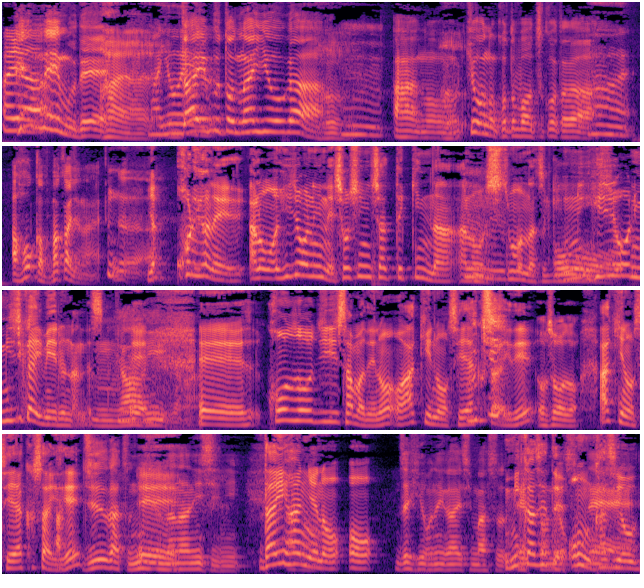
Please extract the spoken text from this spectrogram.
ペンネームで、だいぶと内容が、あの、今日の言葉を使うたら、はい。アホかバカじゃない？いや、これがね、あの、非常にね、初心者的な、あの、質問なんですけど、非常に短いメールなんです。でえー、構造寺様での秋の製薬祭で、おそうそう、秋の製薬祭で、10月27日に、大般若の、おぜひお願いします。三風というえっとね恩風を受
